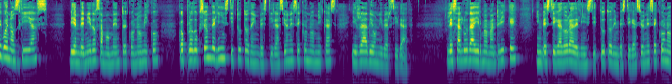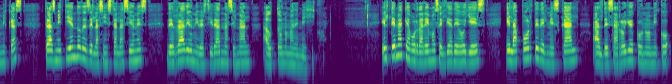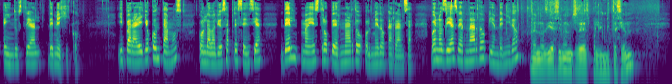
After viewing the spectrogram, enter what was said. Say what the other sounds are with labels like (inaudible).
Muy buenos días, bienvenidos a Momento Económico, coproducción del Instituto de Investigaciones Económicas y Radio Universidad. Les saluda Irma Manrique, investigadora del Instituto de Investigaciones Económicas, transmitiendo desde las instalaciones de Radio Universidad Nacional Autónoma de México. El tema que abordaremos el día de hoy es el aporte del mezcal al desarrollo económico e industrial de México y para ello contamos con la valiosa presencia del maestro Bernardo Olmedo Carranza. Buenos días, Bernardo, bienvenido. Buenos días, Ima, muchas gracias por la invitación.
